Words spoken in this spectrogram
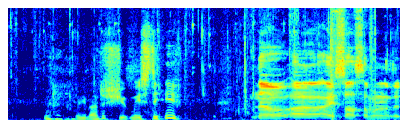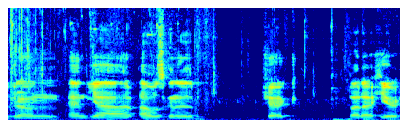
Were you about to shoot me, Steve? No, uh, I saw someone on the drone, and yeah, I was gonna check. But uh, here,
